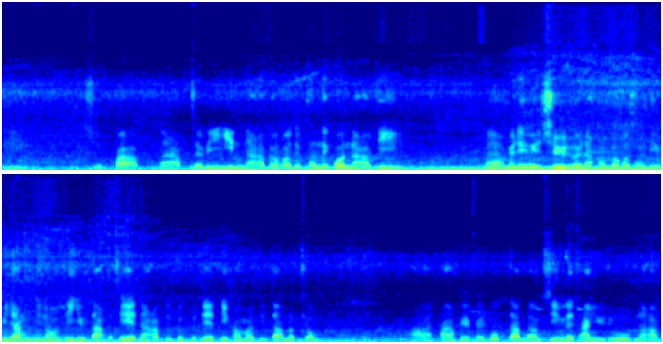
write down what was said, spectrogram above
พี่สุภาพนะครับทวีอินนะครับแล้วก็ทุกท่านทุกคนนะครับที่ไม่ได้เอ่ยชื่อด้วยนะครับแล้วก็สวัสดีไปยังพี่น้องที่อยู่ต่างประเทศนะครับ ทุกๆประเทศที่เข้ามาติดตามรับชมทางเพจ Facebook ตั้มดัมซิ่งและทาง YouTube นะครับ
